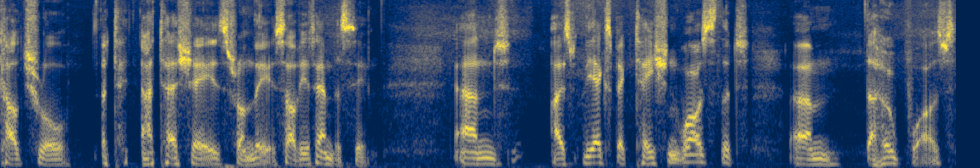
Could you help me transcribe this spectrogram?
cultural attaches from the Soviet embassy. And I, the expectation was that, um, the hope was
